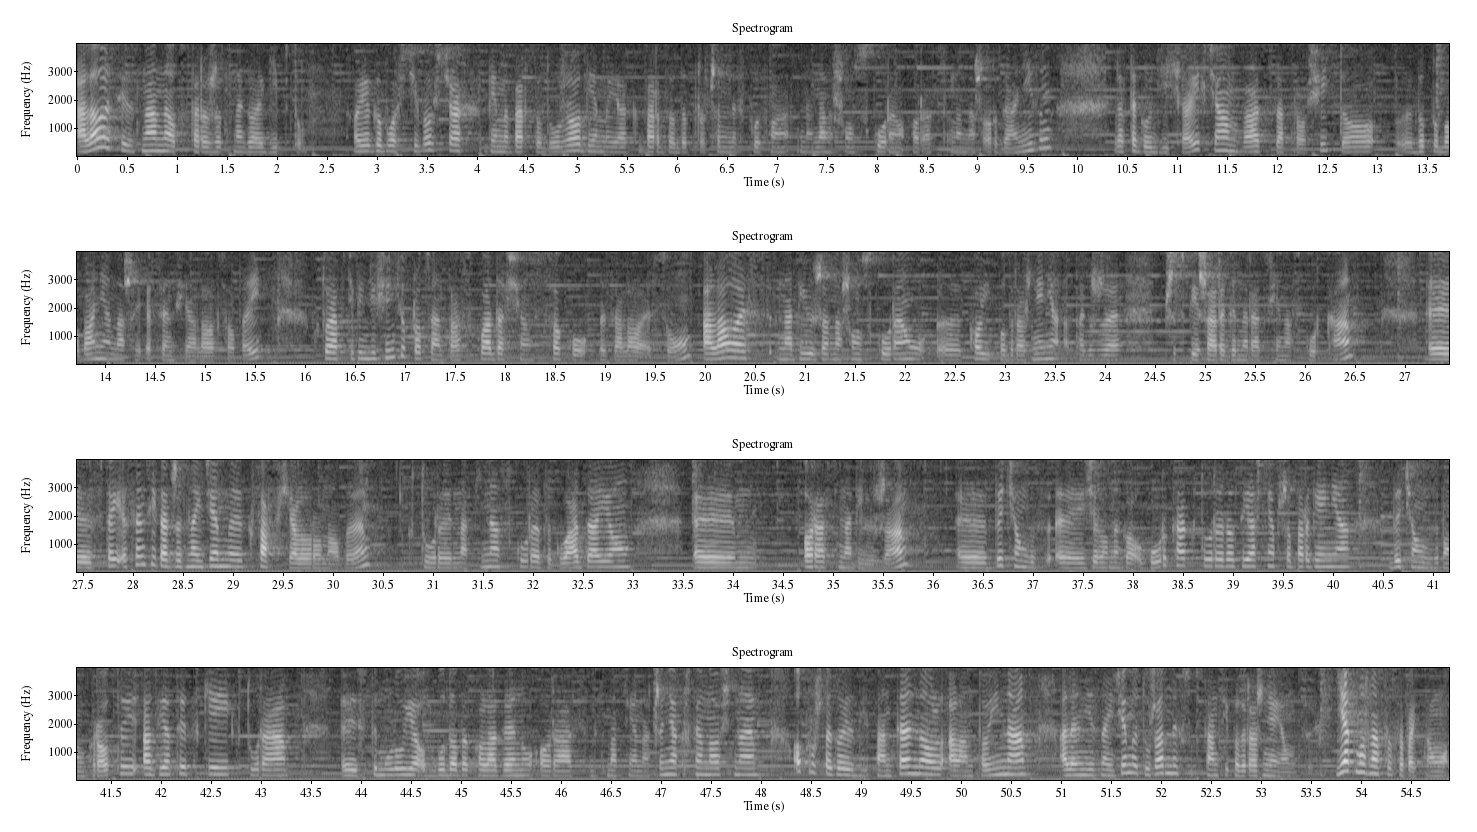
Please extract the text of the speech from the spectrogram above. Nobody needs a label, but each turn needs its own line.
Aloes jest znany od starożytnego Egiptu. O jego właściwościach wiemy bardzo dużo, wiemy jak bardzo dobroczynny wpływ ma na naszą skórę oraz na nasz organizm. Dlatego dzisiaj chciałam Was zaprosić do y, wypróbowania naszej esencji aloesowej, która w 90% składa się z soku z aloesu. Aloes nawilża naszą skórę, y, koi podrażnienia, a także przyspiesza regenerację naskórka. Y, W tej esencji także znajdziemy kwas hialuronowy, który napina skórę, wygładza ją oraz nawilża. Y, Wyciąg z y, zielonego ogórka, który rozjaśnia przebarwienia, wyciąg z wąkroty azjatyckiej, która stymuluje odbudowę kolagenu oraz wzmacnia naczynia krwionośne. Oprócz tego jest dipantenol, alantoina, ale nie znajdziemy tu żadnych substancji podrażniających. Jak można stosować tą y,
